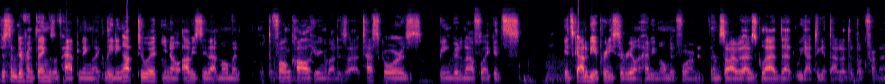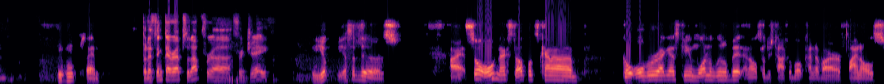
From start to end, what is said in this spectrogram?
just some different things of happening like leading up to it you know obviously that moment with the phone call hearing about his uh, test scores being good enough like it's it's got to be a pretty surreal and heavy moment for him and so I wa- I was glad that we got to get that out of the book from him Mm-hmm. Same. but i think that wraps it up for uh for jay Yep. Yes, it does. All right. So next up, let's kind of go over, I guess, game one a little bit, and also just talk about kind of our finals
